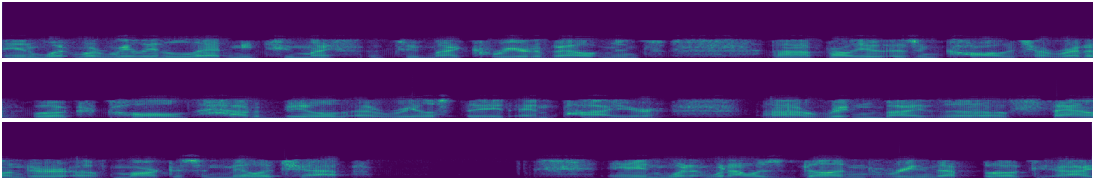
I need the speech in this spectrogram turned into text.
and what what really led me to my to my career development uh, probably as in college i read a book called how to build a real estate empire uh, written by the founder of marcus and millichap. And when when i was done reading that book i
